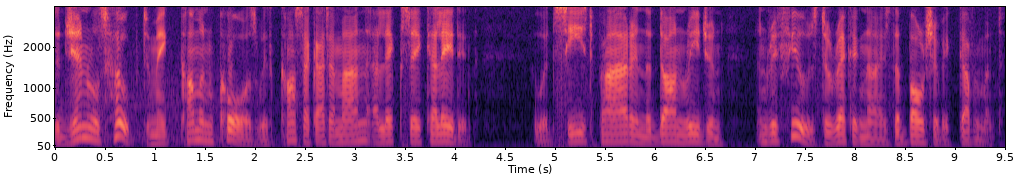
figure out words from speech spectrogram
The generals hoped to make common cause with Cossack ataman Alexei Kaledin, who had seized power in the Don region and refused to recognize the Bolshevik government.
